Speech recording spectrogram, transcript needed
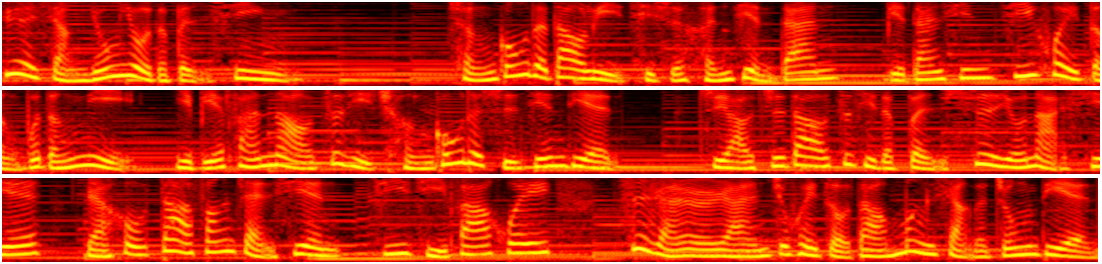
越想拥有的本性。成功的道理其实很简单，别担心机会等不等你，也别烦恼自己成功的时间点，只要知道自己的本事有哪些，然后大方展现，积极发挥，自然而然就会走到梦想的终点。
